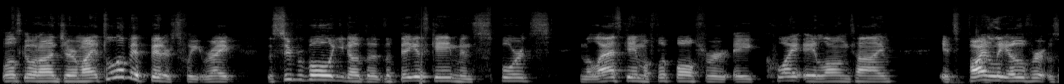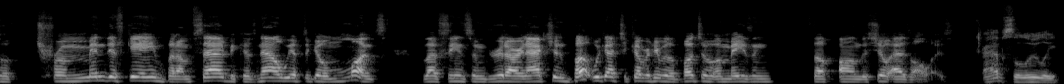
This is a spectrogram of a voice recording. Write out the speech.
What's going on, Jeremiah? It's a little bit bittersweet, right? The Super Bowl, you know, the, the biggest game in sports and the last game of football for a quite a long time. It's finally over. It was a tremendous game, but I'm sad because now we have to go months without seeing some gridiron action. But we got you covered here with a bunch of amazing stuff on the show as always. Absolutely.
